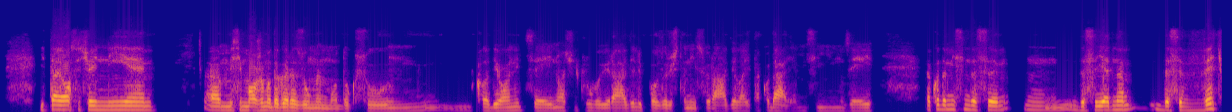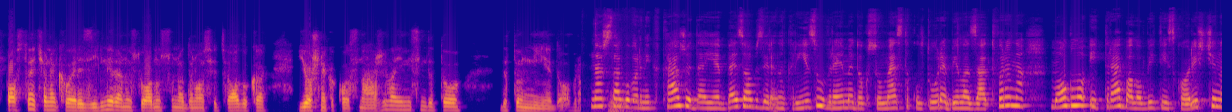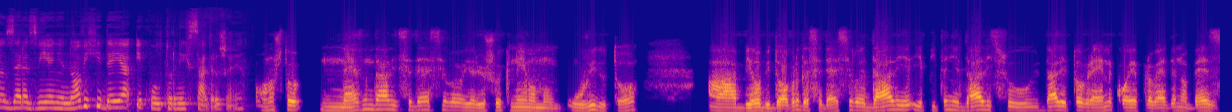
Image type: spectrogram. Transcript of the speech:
I taj osjećaj nije, mislim, možemo da ga razumemo, dok su kladionice i noćni klubovi radili, pozorišta nisu radila i tako dalje. Mislim, i muzeji Tako da mislim da se, da se jedna, da se već postojeća nekakva rezigniranost u odnosu na donosioce odluka još nekako osnažila i mislim da to da to nije dobro. Naš sagovornik kaže da je bez obzira na krizu vreme dok su mesta kulture bila zatvorena moglo i trebalo biti iskorišćeno za razvijanje novih ideja i kulturnih sadržaja. Ono što ne znam da li se desilo jer još uvek nemamo uvid u to, a bilo bi dobro da se desilo da li je pitanje da li su da li je to vreme koje je provedeno bez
